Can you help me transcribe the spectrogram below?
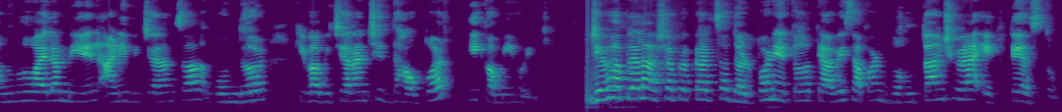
अनुभवायला मिळेल आणि विचारांचा गोंधळ किंवा विचारांची धावपळ ही कमी होईल. जेव्हा आपल्याला अशा प्रकारचं दडपण येतं त्यावेळेस आपण बहुतांश वेळा एकटे असतो.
